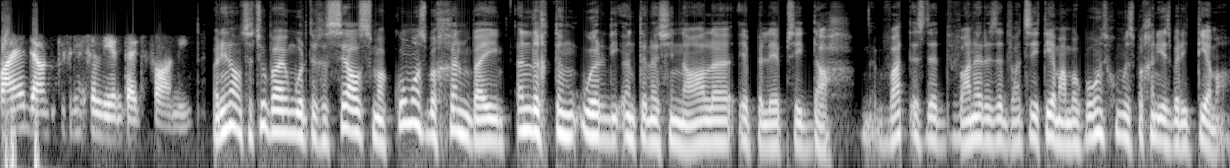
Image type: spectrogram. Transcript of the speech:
baie dankie vir die geleentheid Fani. Marina, ons het so baie om oor te gesels, maar kom ons begin by inligting oor die internasionale epilepsie dag. Wat is dit? Wanneer is dit? Wat is die tema? Maar kom ons kom ons begin eers by die tema.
